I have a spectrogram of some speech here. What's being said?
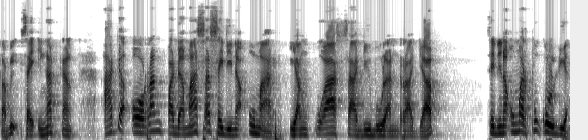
Tapi saya ingatkan, ada orang pada masa Sayyidina Umar yang puasa di bulan Rajab. Sayyidina Umar pukul dia.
